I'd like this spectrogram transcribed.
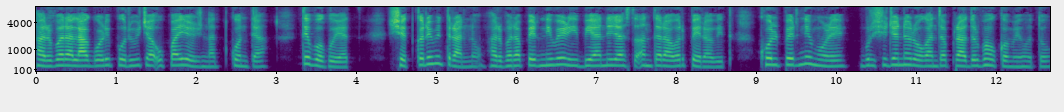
हरभरा लागवडीपूर्वीच्या उपाययोजना कोणत्या ते बघूयात. शेतकरी मित्रांनो हरभरा पेरणीवेळी बियाणे जास्त अंतरावर पेरावीत. खोल पेरणीमुळे बुरशीजन्य रोगांचा प्रादुर्भाव कमी होतो.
